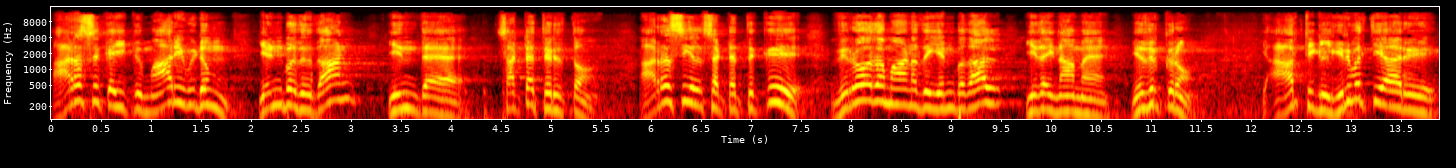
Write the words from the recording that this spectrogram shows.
அரசு கைக்கு மாறிவிடும் என்பதுதான் இந்த சட்ட திருத்தம். அரசியல் சட்டத்துக்கு விரோதமானது என்பதால் இதை நாம் எதிர்க்கிறோம். ஆர்டிகிள் இருபத்தி ஆறு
